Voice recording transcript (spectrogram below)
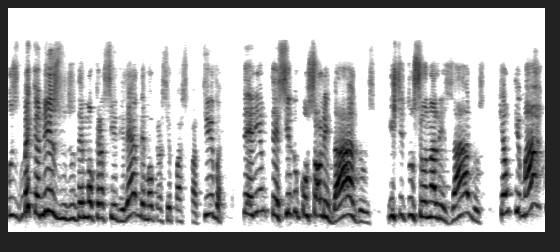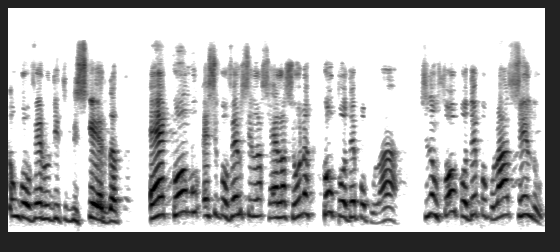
os mecanismos de democracia direta, democracia participativa, teriam que ter sido consolidados, institucionalizados, que é o que marca um governo dito de esquerda. É como esse governo se relaciona com o poder popular. Se não for o poder popular sendo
